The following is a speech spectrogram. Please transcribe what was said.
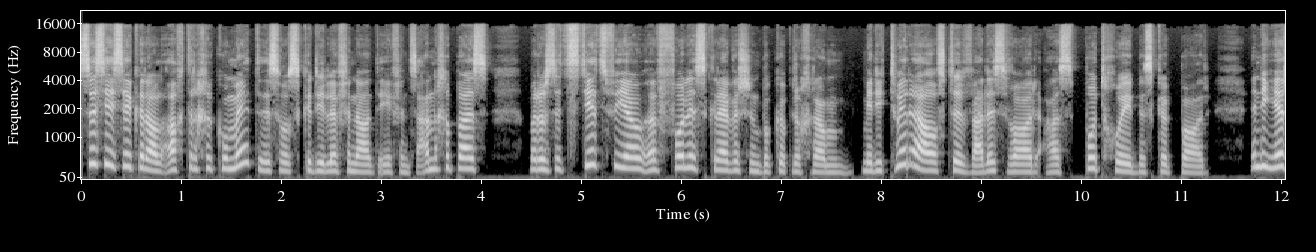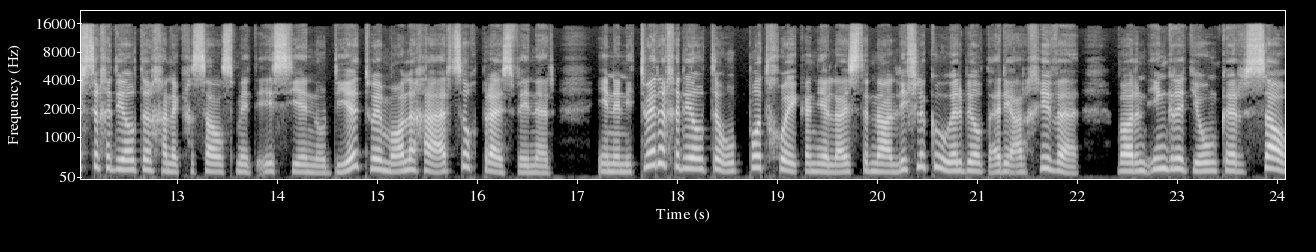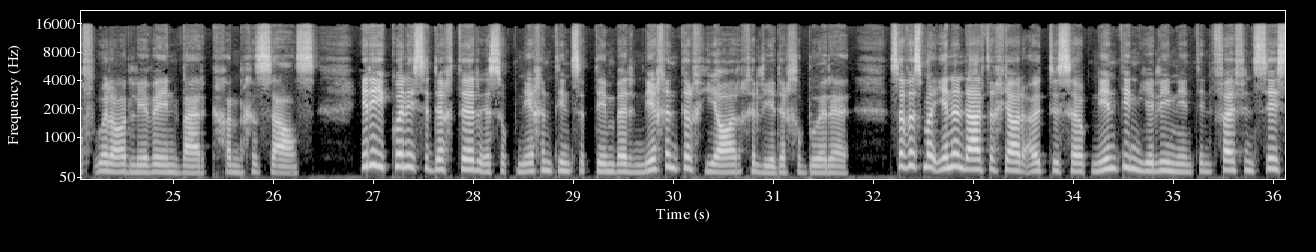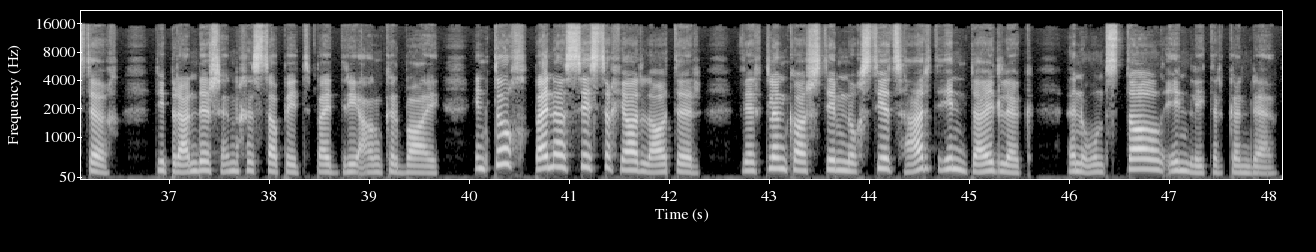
Soos jy seker al agtergekom het, is ons skedule vanaand effens aangepas, maar ons het steeds vir jou 'n volle skrywers en boeke program met die tweede helfte weliswaar as potgooi beskikbaar. In die eerste gedeelte gaan ek gesels met SC Nordee, tweemalige Hertsgpryswenner. En in die tweede gedeelte op Potgooi kan jy luister na 'n lieflike voorbeeld uit die argiewe waarin Ingrid Jonker self oor haar lewe en werk gaan gesels. Hierdie ikoniese digter is op 19 September 90 jaar gelede gebore. Sy was maar 31 jaar oud toe sy op 19 Julie 1965 die branders ingestap het by Drie Ankerbaai. En tog, byna 60 jaar later, weer klink haar stem nog steeds hard en duidelik in ons taal en letterkunde.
